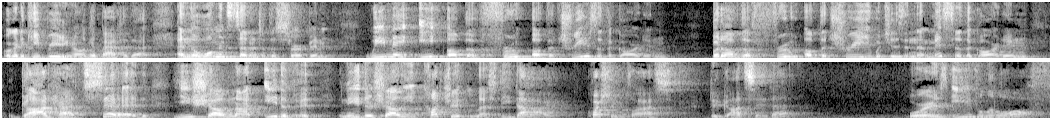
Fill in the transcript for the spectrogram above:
We're going to keep reading, and I'll get back to that. And the woman said unto the serpent, We may eat of the fruit of the trees of the garden. But of the fruit of the tree which is in the midst of the garden, God hath said, Ye shall not eat of it, neither shall ye touch it, lest ye die. Question, class Did God say that? Or is Eve a little off?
